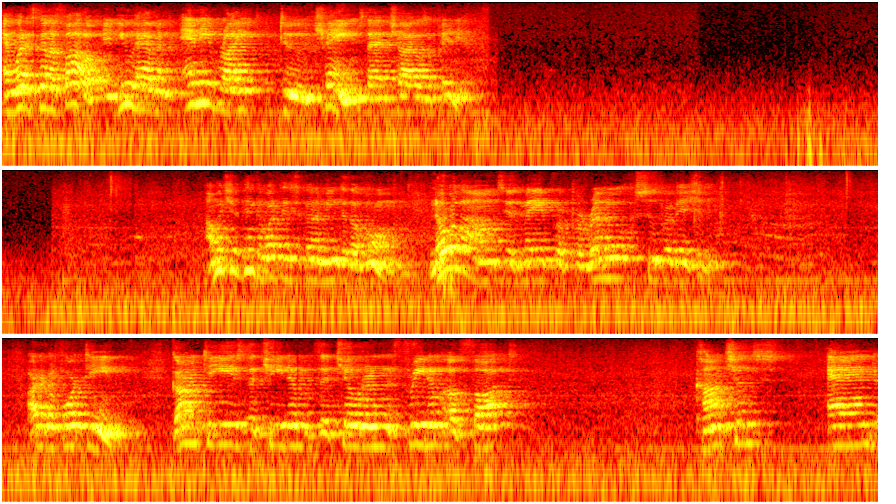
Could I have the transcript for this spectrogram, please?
and what it's going to follow. And you haven't any right to change that child's opinion. I want you to think of what this is going to mean to the home. No allowance is made for parental supervision. Article 14 guarantees the, the children freedom of thought, conscience, and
